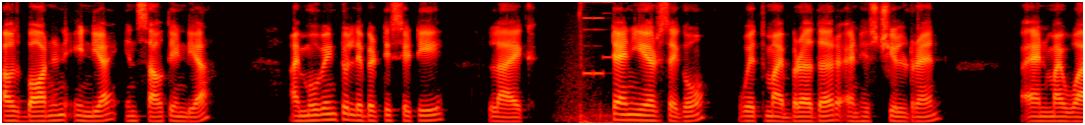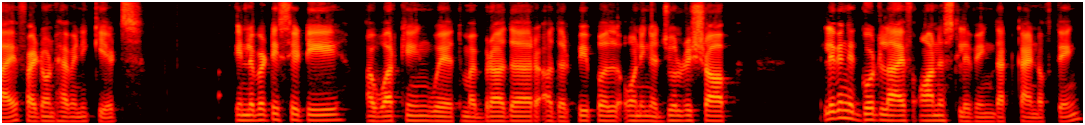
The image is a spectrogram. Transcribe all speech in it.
I was born in India, in South India. I'm moving to Liberty City like 10 years ago with my brother and his children and my wife. I don't have any kids. In Liberty City, I'm working with my brother, other people, owning a jewelry shop, living a good life, honest living, that kind of thing.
